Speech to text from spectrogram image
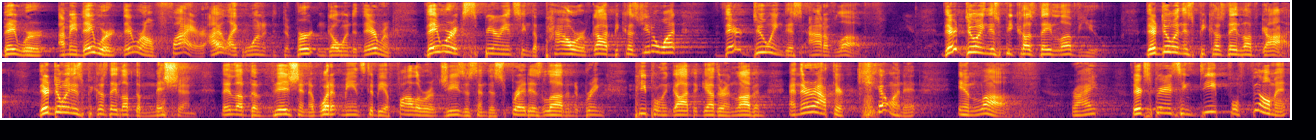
they were i mean they were they were on fire i like wanted to divert and go into their room they were experiencing the power of god because you know what they're doing this out of love they're doing this because they love you they're doing this because they love god They're doing this because they love the mission. They love the vision of what it means to be a follower of Jesus and to spread his love and to bring people and God together in love. And, and they're out there killing it in love, right? They're experiencing deep fulfillment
